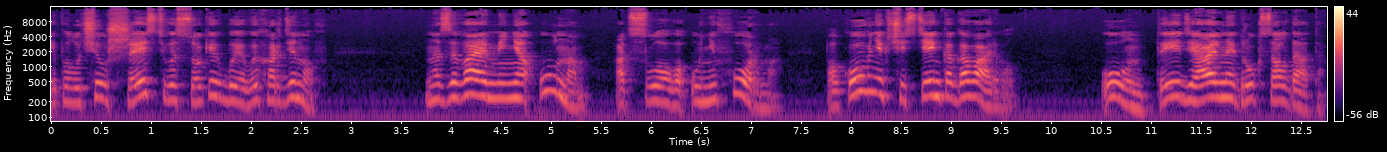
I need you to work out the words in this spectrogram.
и получил шесть высоких боевых орденов. Называя меня Уном от слова «униформа», полковник частенько говаривал «Ун, ты идеальный друг солдата».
